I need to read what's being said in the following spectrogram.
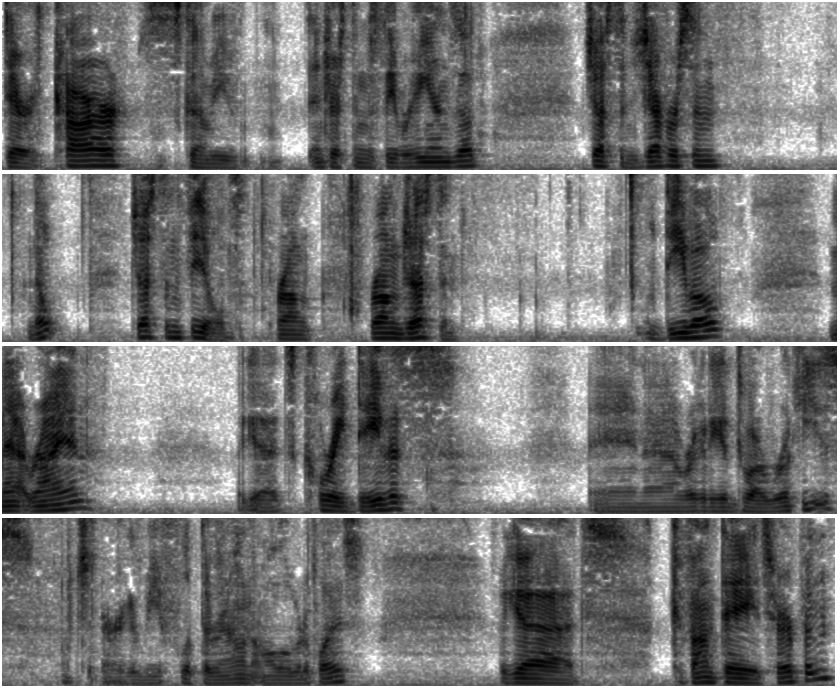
Derek Carr. It's going to be interesting to see where he ends up. Justin Jefferson. Nope. Justin Fields. Wrong. Wrong Justin. Deebo. Matt Ryan. We got Corey Davis. And uh, we're going to get into our rookies, which are going to be flipped around all over the place. We got KaVontae Turpin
